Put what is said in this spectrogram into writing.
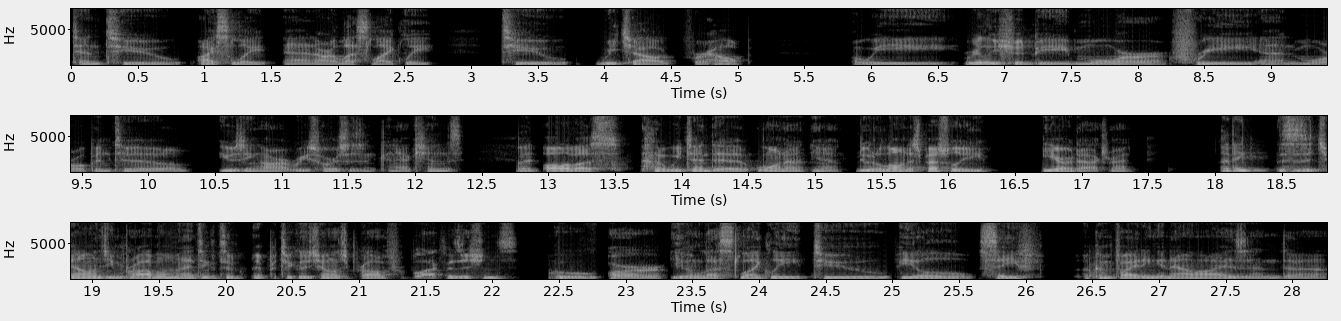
tend to isolate and are less likely to reach out for help. We really should be more free and more open to using our resources and connections. But all of us, we tend to want to, you know, do it alone, especially ER docs, right? I think this is a challenging problem, and I think it's a, a particularly challenging problem for Black physicians who are even less likely to feel safe confiding in allies and uh,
